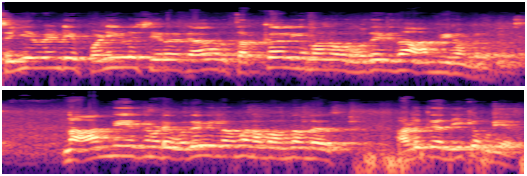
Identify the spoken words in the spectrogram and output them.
செய்ய வேண்டிய பணிகளை செய்கிறதுக்காக ஒரு தற்காலிகமான ஒரு உதவி தான் ஆன்மீகங்கிறது. ஆனால் ஆன்மீகத்தினுடைய உதவி இல்லாமல் நம்ம வந்து அந்த அழுக்கை நீக்க முடியாது.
